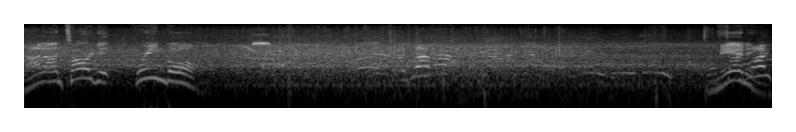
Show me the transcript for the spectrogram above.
Not on target. Green ball. Side left. Ball side Manning. right.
